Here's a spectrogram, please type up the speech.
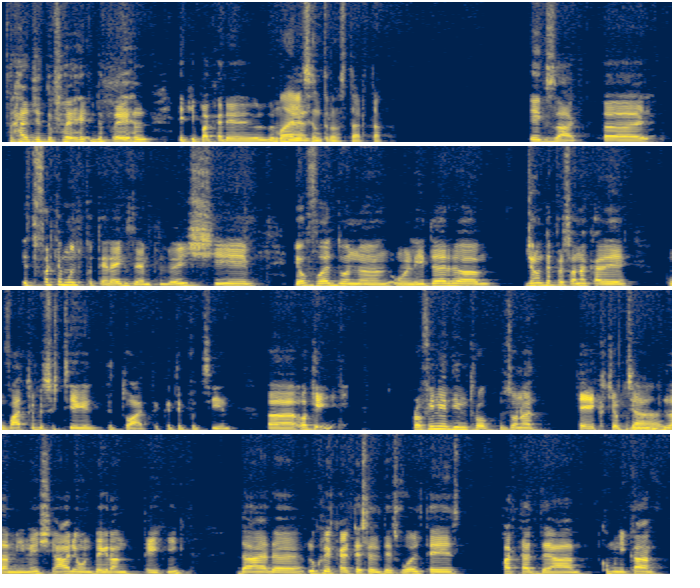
trage după, după el echipa care îl urmează. Mai ales într-un startup. Exact. Uh, este foarte mult puterea exemplului și eu văd un, un lider, uh, genul de persoană care cumva trebuie să știe de toate, câte puțin. Uh, ok, provine dintr-o zonă tech, cel puțin da. la mine, și are un background tehnic, dar lucrurile care trebuie să le dezvolte, partea de a comunica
